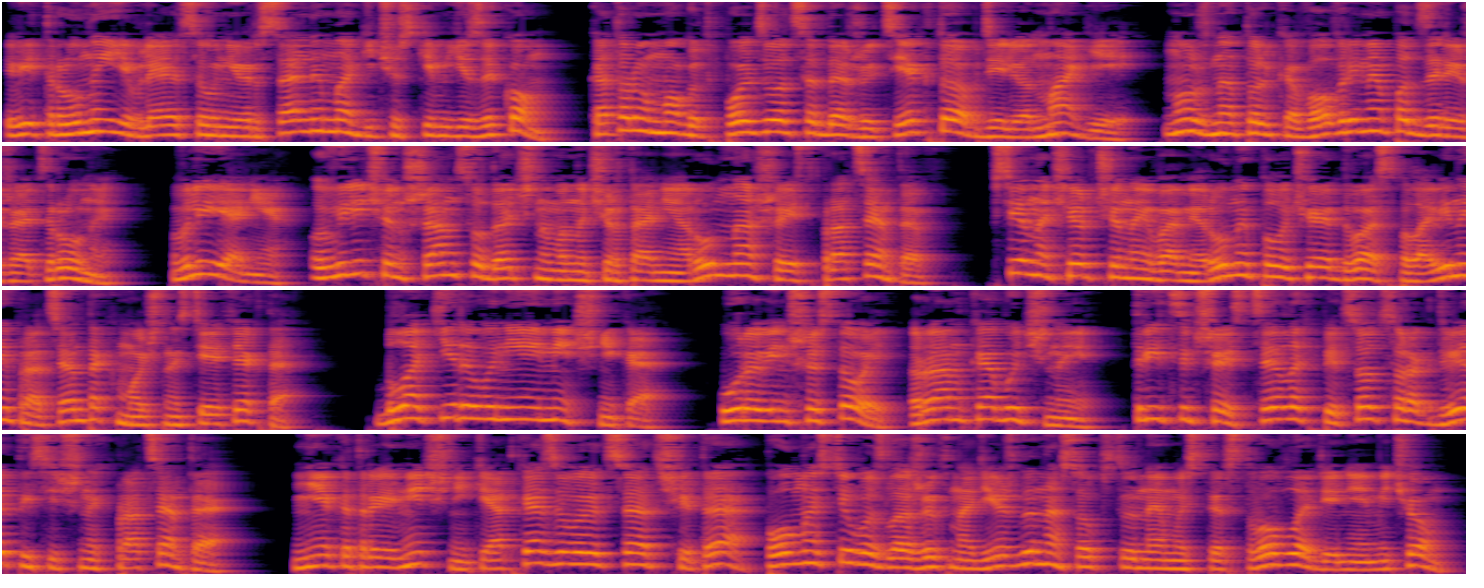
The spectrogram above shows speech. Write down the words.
ведь руны являются универсальным магическим языком, которым могут пользоваться даже те, кто обделен магией. Нужно только вовремя подзаряжать руны. Влияние. Увеличен шанс удачного начертания рун на 6%. Все начерченные вами руны получают 2,5% к мощности эффекта. Блокирование мечника. Уровень 6. Ранг обычный. 36,542%. Некоторые мечники отказываются от щита, полностью возложив надежды на собственное мастерство владения мечом.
